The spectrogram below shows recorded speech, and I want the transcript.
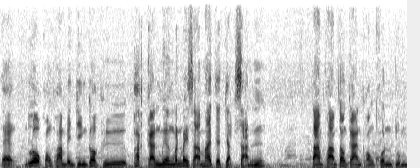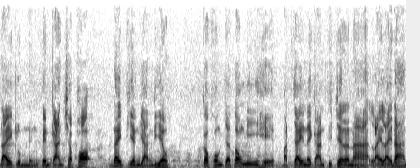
แต่โลกของความเป็นจริงก็คือพรรคการเมืองมันไม่สามารถจะจัดสรรตามความต้องการของคนกลุ่มใดกลุ่มหนึ่ง เป็นการเฉพาะได้เพียงอย่างเดียว ก็คงจะต้องมีเหตุปัจจัยในการพิจารณาหลาย ๆ ด้าน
